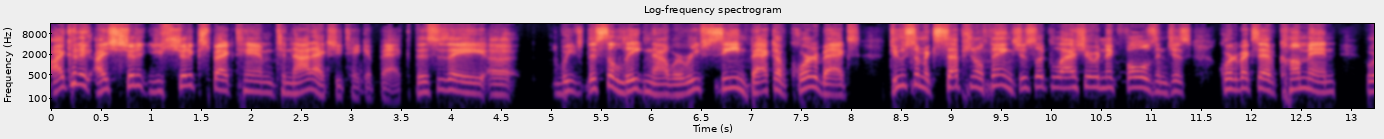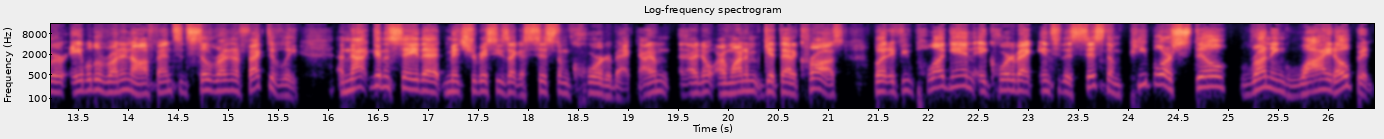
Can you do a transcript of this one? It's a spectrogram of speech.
I could I should you should expect him to not actually take it back. This is a uh, we've this is a league now where we've seen backup quarterbacks do some exceptional things. Just look last year with Nick Foles and just quarterbacks that have come in who are able to run an offense and still run it effectively. I'm not going to say that Mitch Trubisky is like a system quarterback. I'm I don't I want to get that across. But if you plug in a quarterback into the system, people are still running wide open.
